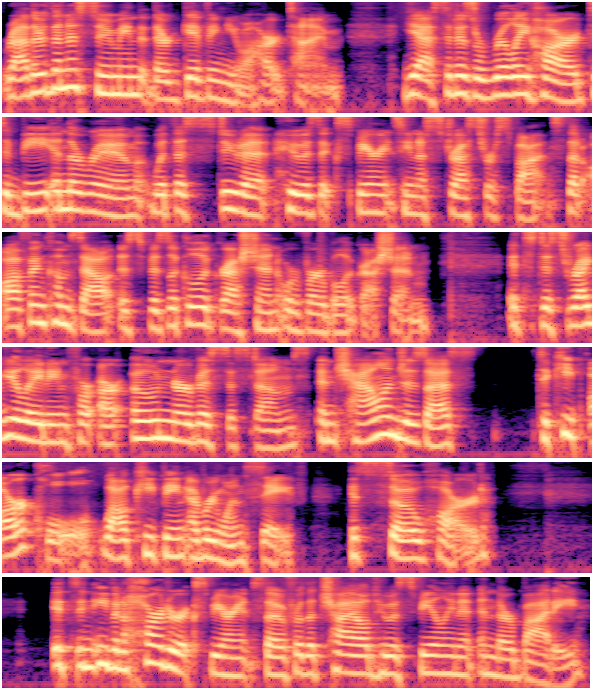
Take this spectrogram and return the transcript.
rather than assuming that they're giving you a hard time. Yes, it is really hard to be in the room with a student who is experiencing a stress response that often comes out as physical aggression or verbal aggression. It's dysregulating for our own nervous systems and challenges us to keep our cool while keeping everyone safe. It's so hard. It's an even harder experience, though, for the child who is feeling it in their body.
